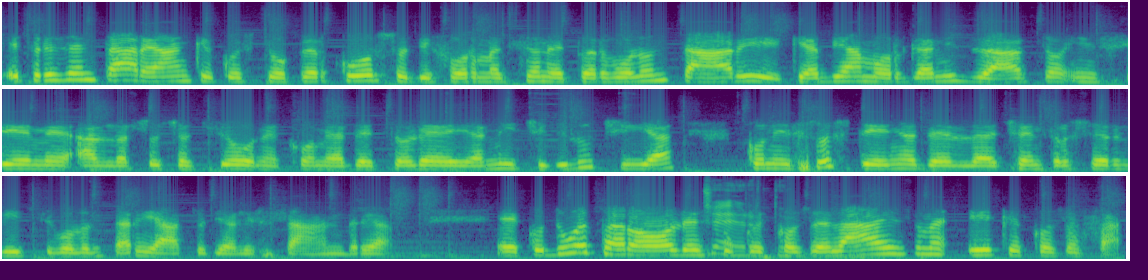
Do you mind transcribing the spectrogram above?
e presentare anche questo percorso di formazione per volontari che abbiamo organizzato insieme all'associazione, come ha detto lei, Amici di Lucia, con il sostegno del Centro Servizi Volontariato di Alessandria. Ecco, due parole certo. su che cos'è l'AISM e che cosa fa.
